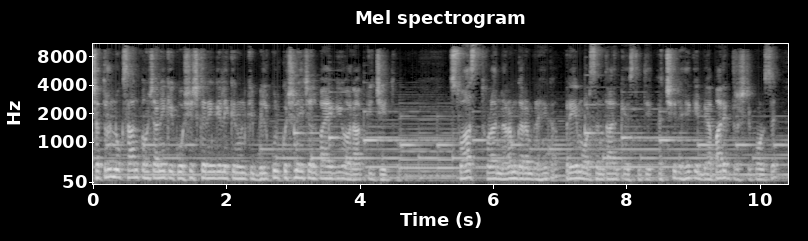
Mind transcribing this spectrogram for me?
शत्रु नुकसान पहुँचाने की कोशिश करेंगे, लेकिन उनकी बिल्कुल कुछ नहीं चल पाएगी और आपकी जीत होगी। स्वास्थ्य थोड़ा नरम गरम रहेगा। प्रेम और संतान की स्थिति अच्छी रहेगी। व्यापारिक दृष्टिकोण से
